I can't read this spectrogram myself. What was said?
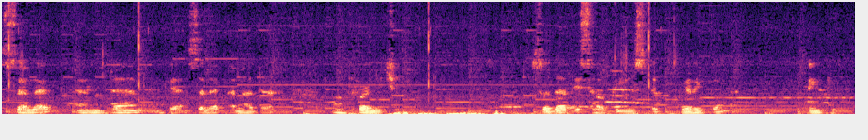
select and then again select another uh, furniture. So that is how to use the query command. Thank you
